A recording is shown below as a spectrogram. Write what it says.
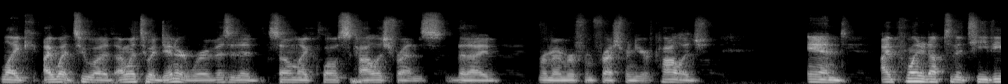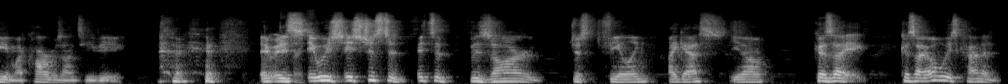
like I went to a I went to a dinner where I visited some of my close college friends that I remember from freshman year of college. And I pointed up to the TV and my car was on TV. It was it was it's just a it's a bizarre just feeling, I guess, you know, because I because I always kind of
